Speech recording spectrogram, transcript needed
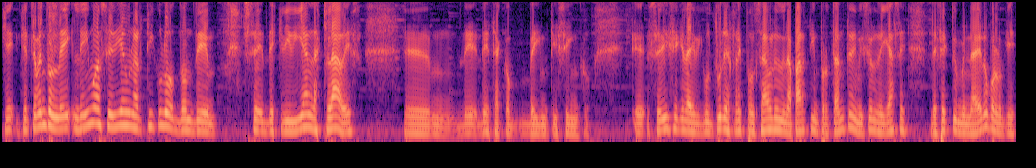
que, tremendo. leímos hace días un artículo donde se describían las claves eh, de, esta COP25. Eh, se dice que la agricultura es responsable de una parte importante de emisiones de gases de efecto invernadero, por lo que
